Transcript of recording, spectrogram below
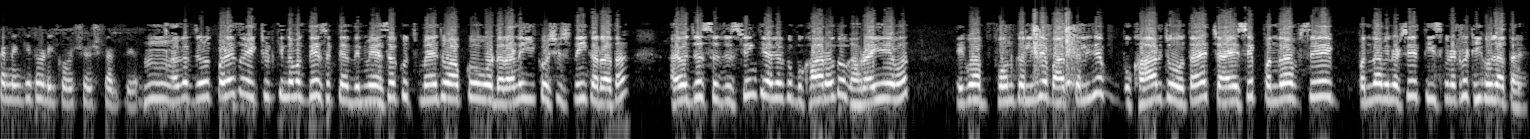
करने की थोड़ी कोशिश करती हूँ। हम्म अगर ज़रूरत पड़े तो एक चुटकी नमक दे सकते हैं दिन में। ऐसा कुछ मैं जो आपको वो डराने की कोशिश नहीं कर रहा था। आई वॉज़ जस्ट सजेस्टिंग कि अगर कोई बुखार हो तो घबराइए मत। एक बार फ़ोन कर लीजिए बात कर लीजिए। बुखार जो होता है चाय से पंद्रह से पंद्रह मिनट से तीस मिनट में ठीक हो जाता है।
